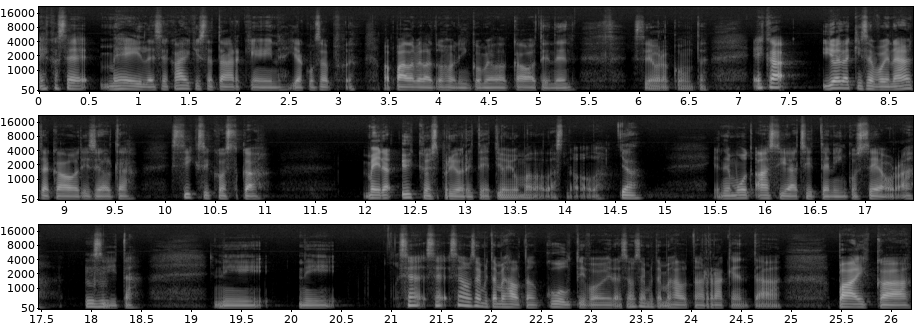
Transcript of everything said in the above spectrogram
ehkä se meille se kaikista tärkein, ja kun sä, mä palvelen tuohon, niin kuin meillä on kaootinen seurakunta. Ehkä joillekin se voi näyttää kaootiselta siksi, koska meidän ykkösprioriteetti on Jumalan läsnäolo. Ja, Ja ne muut asiat sitten niin kuin seuraa Mhm. mm-hmm. siitä. Niin, niin se, se, se on se, mitä me halutaan kultivoida. Se on se, mitä me halutaan rakentaa. Paikkaa,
